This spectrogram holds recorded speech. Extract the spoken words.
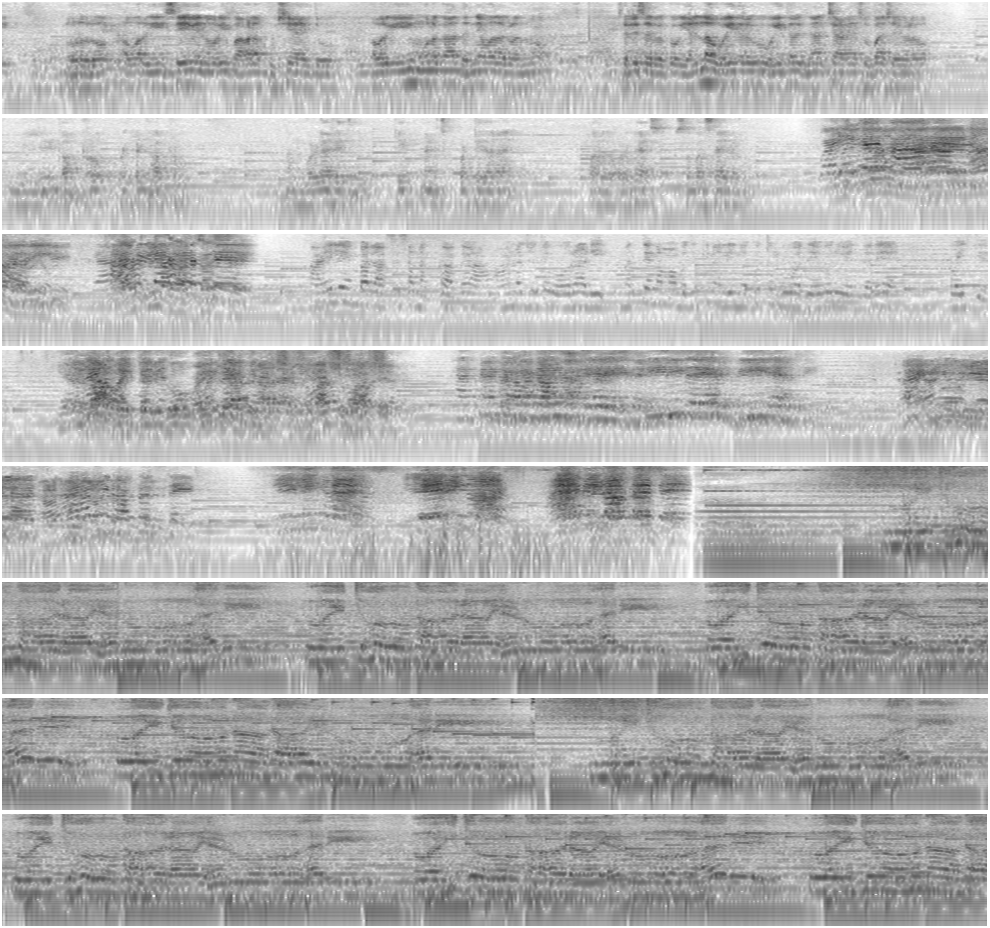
ನೋಡಿದ್ರು. ಅವರ ಈ ಸೇವೆ ನೋಡಿ ಬಹಳ ಖುಷಿಯಾಯಿತು ಅವರಿಗೆ ಈ ಮೂಲಕ ಧನ್ಯವಾದಗಳನ್ನು ಸಲ್ಲಿಸಬೇಕು. ಎಲ್ಲ ವೈದ್ಯರಿಗೂ ವೈದ್ಯರ ದಿನಾಚರಣೆಯ ಶುಭಾಶಯಗಳು. ಡಾಕ್ಟ್ರು ಒಳ್ಳೆ ಡಾಕ್ಟ್ರು. ನಮ್ಗೆ ಒಳ್ಳೆ ರೀತಿ ಟ್ರೀಟ್ಮೆಂಟ್ಸ್ ಕೊಟ್ಟಿದ್ದಾರೆ. ಅವ್ರಿಗೆ ಒಳ್ಳೆ ಶುಭಾಶಯಗಳು ಕಾಯಿಲೆ ಎಂಬ ರಾಕ್ಷಸ ನಕ್ಕಾಗ ಅವನ ಜೊತೆ ಹೋರಾಡಿ ಮತ್ತೆ ನಮ್ಮ ಬದುಕಿನಲ್ಲಿ ನಗು ತುಂಬುವ ದೇವರು ಎಂದರೆ ವೈದ್ಯರು ವೈದ್ಯರಿಗೂ ವೈದ್ಯರ ದಿನದ ಶುಭಾಶಯಗಳು वैद्यो नारायणो हरि वैद्यो नारायणो हरि वैद्यो नारायणो हरि वैद्यो नारायणो हरि वैद्यो नारायणो हरि वैद्यो नारायणो हरि वैद्यो नारायणो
